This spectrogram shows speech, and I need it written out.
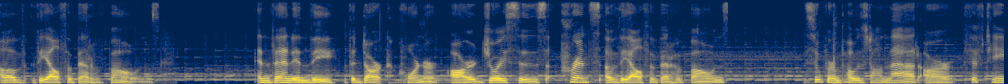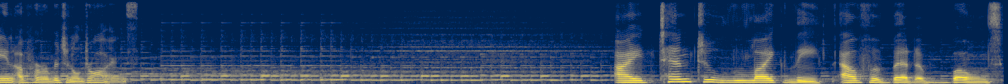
of the alphabet of bones. And then in the, the dark corner are Joyce's prints of the alphabet of bones. Superimposed on that are 15 of her original drawings. I tend to like the alphabet of bones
